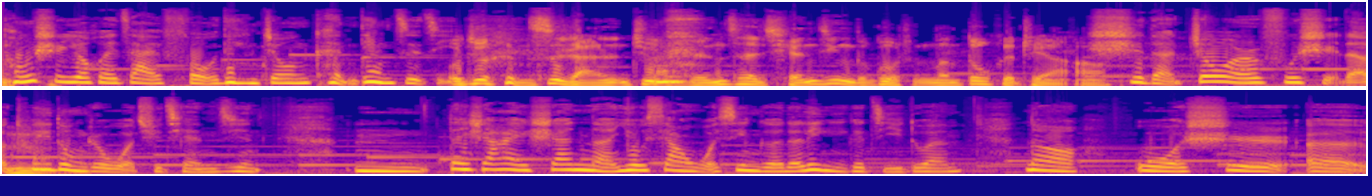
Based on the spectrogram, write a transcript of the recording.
同时又会在否定中肯定自己。我觉得很自然，就人在前进的过程当中都会这样啊。是的，周而复始的推动着我去前进，嗯，但是艾山呢，又像我性格的另一个极端。那我是呃，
